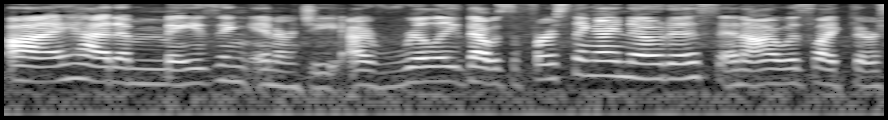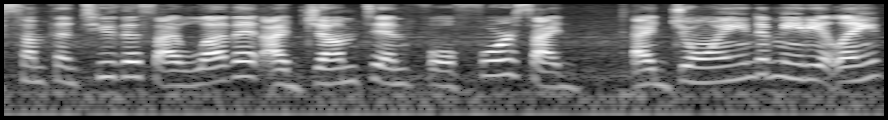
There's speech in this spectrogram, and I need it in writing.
I had amazing energy. I really, that was the first thing I noticed, and I was like, There's something to this. I love it. I jumped in full force. I, I joined immediately.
